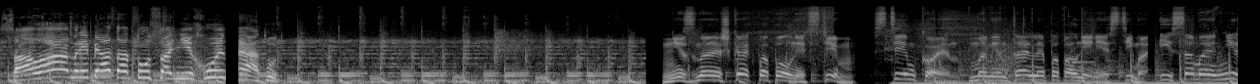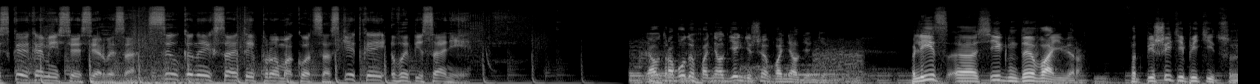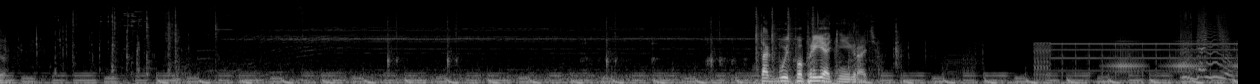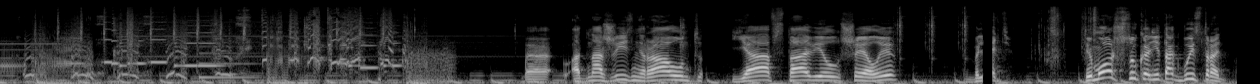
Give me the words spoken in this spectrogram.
Салам, ребята, туса, нихуйня тут. Не знаешь, как пополнить Steam? Steam Coin – моментальное пополнение Steam и самая низкая комиссия сервиса. Ссылка на их сайт и промокод со скидкой в описании. Я вот работаю, поднял деньги, шеф поднял деньги. Please, uh, sign the waiver. Подпишите петицию. Так будет поприятнее играть. Э, одна жизнь, раунд. Я вставил шеллы. Блять. Ты можешь, сука, не так быстро.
